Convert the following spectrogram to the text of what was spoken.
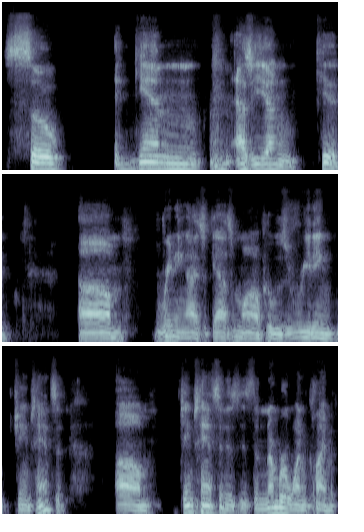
so again, as a young kid, um, reading Isaac Asimov, who was reading James Hansen. Um, James Hansen is, is the number one climate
